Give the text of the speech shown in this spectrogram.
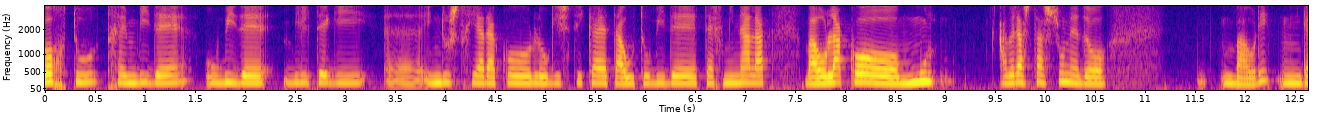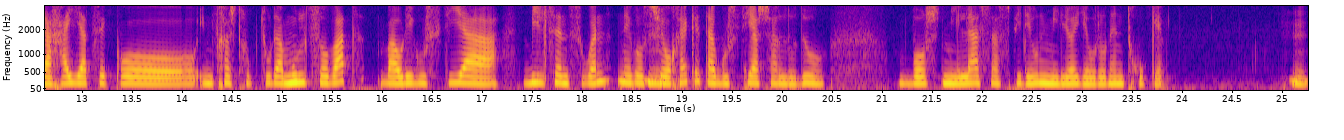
portu, trenbide, ubide, biltegi, eh, industriarako logistika eta autobide terminalak, ba olako mul, aberastasun edo ba hori, garraiatzeko infrastruktura multzo bat, ba hori guztia biltzen zuen negozio Mm. horrek eta guztia saldu du bost mila zazpireun milioi euroren truke. Mm.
